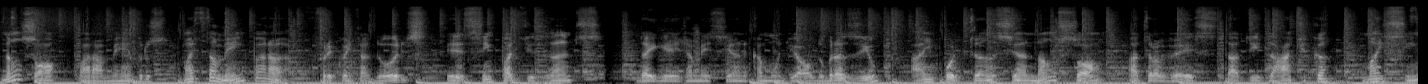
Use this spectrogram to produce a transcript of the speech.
não só para membros, mas também para frequentadores e simpatizantes da Igreja Messiânica Mundial do Brasil, a importância não só através da didática, mas sim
